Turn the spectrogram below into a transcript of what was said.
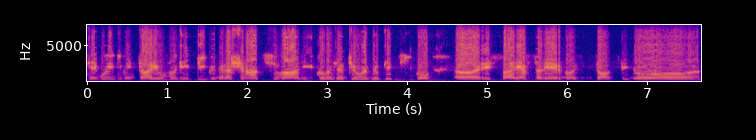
se vuoi diventare uno dei big nella scena nazionale, come esempio il mio obiettivo, uh, restare a Salerno è limitante. Io,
